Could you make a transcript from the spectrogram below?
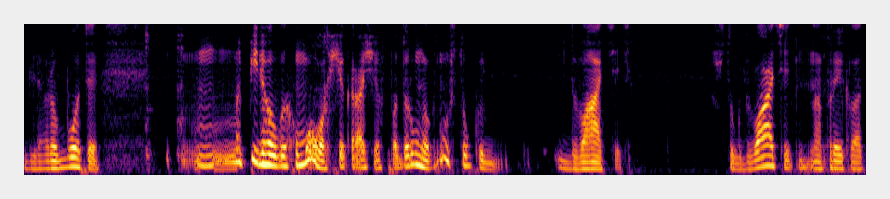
для роботи. На пільгових умовах ще краще в подарунок, ну, штуку 20. Штук 20, наприклад.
